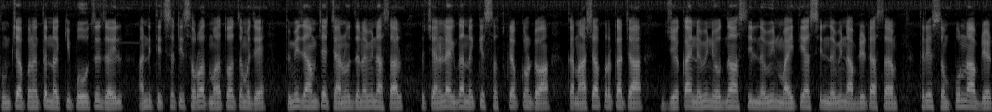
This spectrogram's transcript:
तुमच्यापर्यंत नक्की पोहोचली जाईल. आणि त्याच्यासाठी सर्वात महत्त्वाचं म्हणजे तुम्ही जर आमच्या चॅनल जर नवीन असाल तर चॅनलला एकदा नक्की सबस्क्राईब करून ठेवा. कारण अशा प्रकारच्या जे काही नवीन योजना असतील नवीन माहिती असतील नवीन अपडेट असतात तर हे संपूर्ण अपडेट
